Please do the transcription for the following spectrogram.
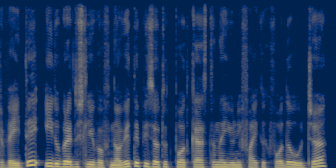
Здравейте и добре дошли в новият епизод от подкаста на Unify Какво да уча.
